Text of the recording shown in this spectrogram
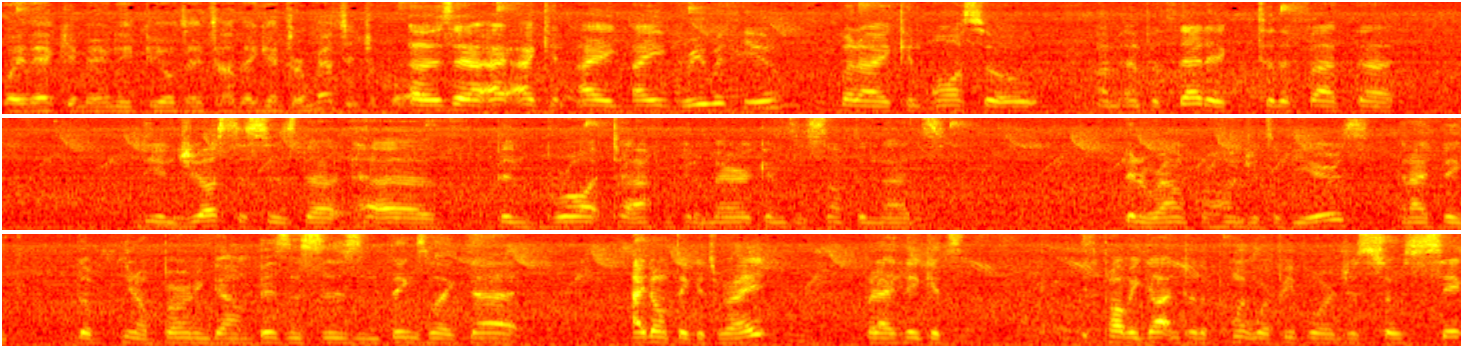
way that community feels. That's how they get their message across. Uh, I, I can I, I agree with you, but I can also I'm empathetic to the fact that the injustices that have been brought to African Americans is something that's been around for hundreds of years, and I think the you know burning down businesses and things like that, I don't think it's right, but I think it's it's probably gotten to the point where people are just so sick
